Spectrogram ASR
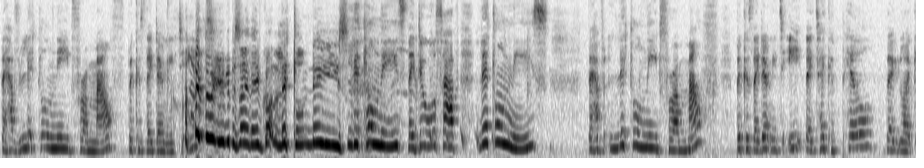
They have little need for a mouth because they don't need to I thought you were going to say they've got little knees. little knees. They do also have little knees. They have little need for a mouth because they don't need to eat. They take a pill. They like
